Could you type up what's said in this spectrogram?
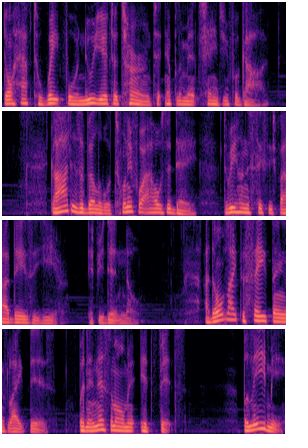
don't have to wait for a new year to turn to implement changing for God. God is available 24 hours a day 365 days a year, if you didn't know. I don't like to say things like this, but in this moment, it fits. Believe me,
